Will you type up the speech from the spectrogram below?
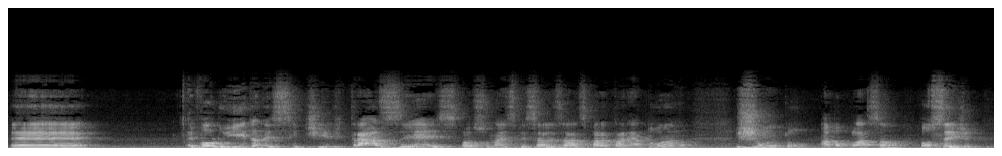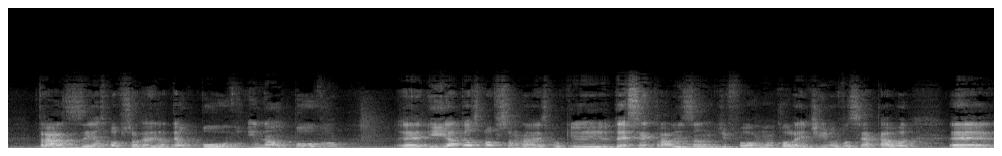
é, evoluída nesse sentido de trazer esses profissionais especializados para estarem atuando junto à população, ou seja, trazer os profissionais até o povo e não o povo é, e até os profissionais, porque descentralizando de forma coletiva você acaba é,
